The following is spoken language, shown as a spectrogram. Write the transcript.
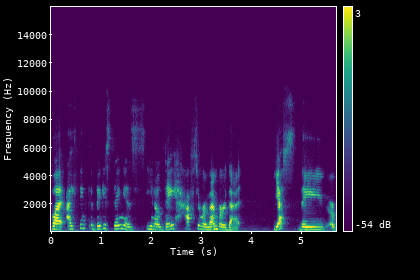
but I think the biggest thing is, you know, they have to remember that yes, they are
